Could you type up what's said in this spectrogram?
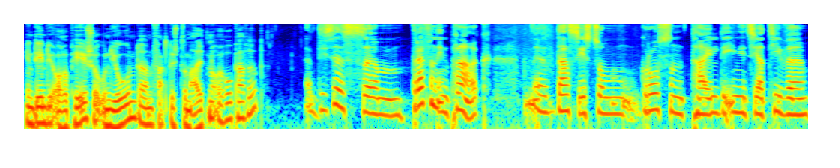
in dem die Europäische Union dann faktisch zum alten Europa wird? Dieses ähm, Treffen in Prag, äh, das ist zum großen Teil die Initiative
